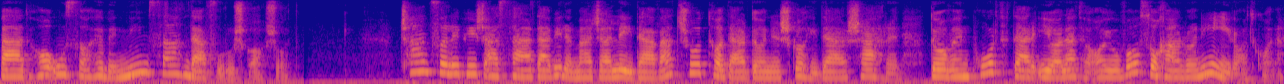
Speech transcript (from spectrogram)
بعدها او صاحب نیم سهم در فروشگاه شد چند سال پیش از سردبیر مجله دعوت شد تا در دانشگاهی در شهر داونپورت در ایالت آیووا سخنرانی ایراد کند.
